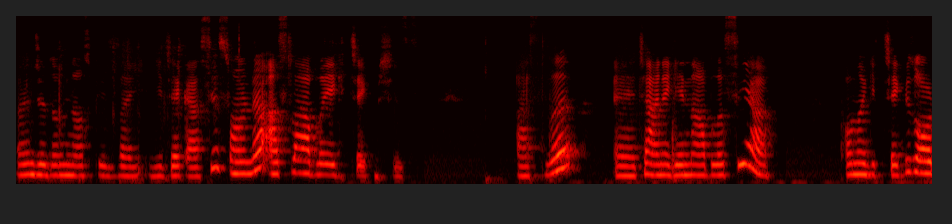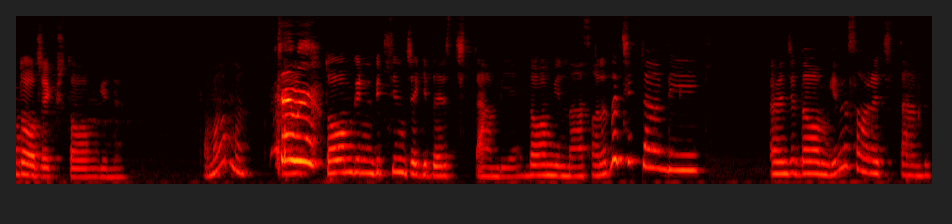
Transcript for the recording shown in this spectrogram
Önce Domino's pizza yiyecek Asya. Sonra Aslı ablaya gidecekmişiz. Aslı e, Çernege'nin ablası ya. Ona gidecek. Biz orada olacakmış doğum günü. Tamam mı? Tamam. Doğum günü bitince gideriz Çitlenbik'e. Doğum gününden sonra da Çitlenbik. Önce doğum günü sonra Çitlenbik.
